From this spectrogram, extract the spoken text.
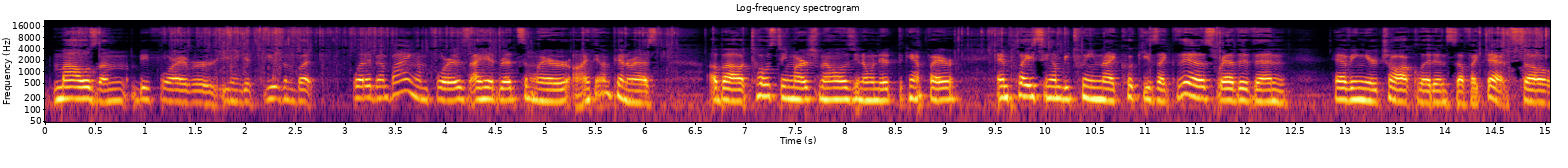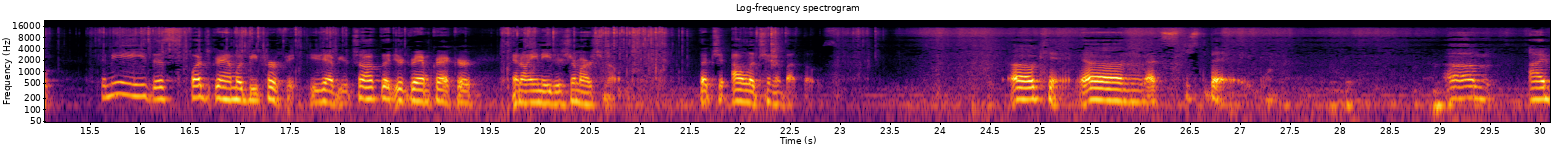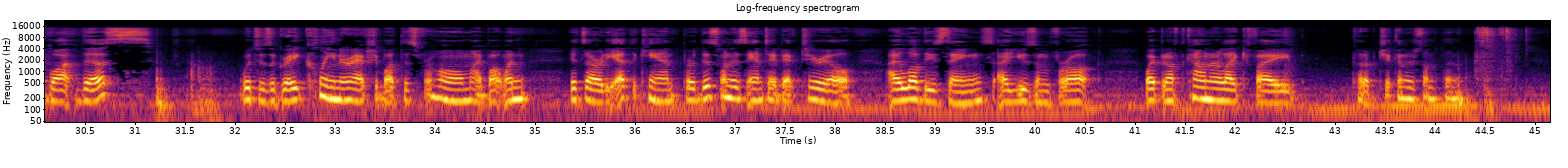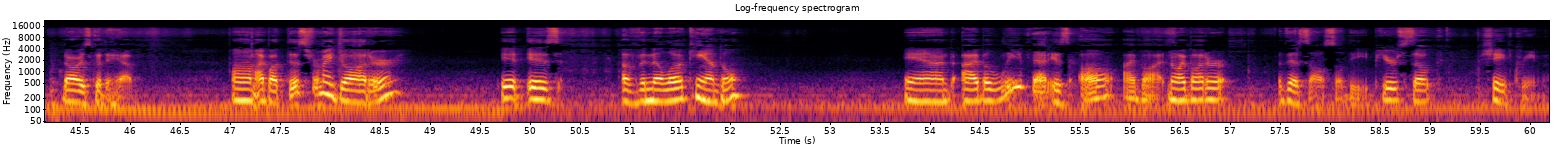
mouths them before I ever even get to use them. But what I've been buying them for is I had read somewhere, I think on Pinterest, about toasting marshmallows, you know, when you're at the campfire, and placing them between like cookies like this rather than having your chocolate and stuff like that. So to me, this fudge graham would be perfect. You'd have your chocolate, your graham cracker, and all you need is your marshmallow. I'll let you know about those. Okay, um, that's just the bag. Um, I bought this, which is a great cleaner. I actually bought this for home. I bought one. It's already at the camper. This one is antibacterial. I love these things. I use them for all, wiping off the counter, like if I cut up chicken or something. They're always good to have. Um, I bought this for my daughter. It is a vanilla candle. And I believe that is all I bought. No, I bought her this also, the Pure Silk Shave Cream.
